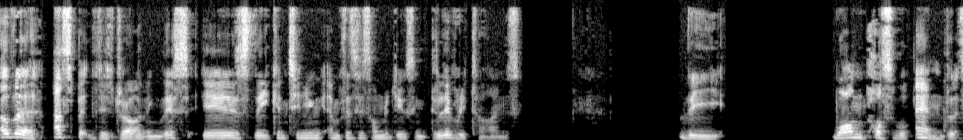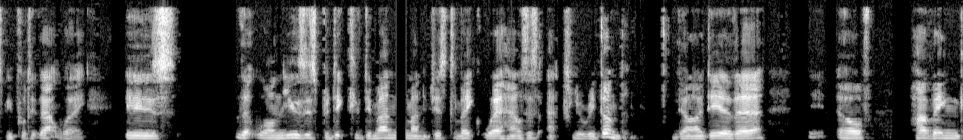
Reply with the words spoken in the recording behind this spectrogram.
other aspect that is driving this is the continuing emphasis on reducing delivery times. The one possible end, let me put it that way, is that one uses predictive demand managers to make warehouses actually redundant. The idea there of having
